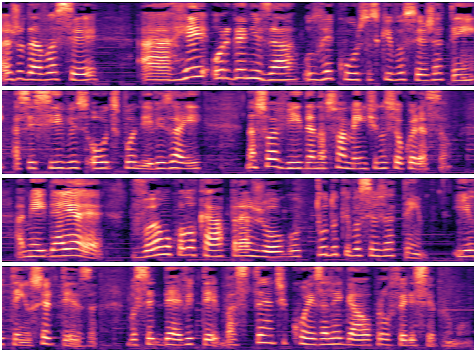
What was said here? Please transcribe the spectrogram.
ajudar você a reorganizar os recursos que você já tem acessíveis ou disponíveis aí na sua vida, na sua mente, no seu coração. A minha ideia é: vamos colocar para jogo tudo que você já tem. E eu tenho certeza, você deve ter bastante coisa legal para oferecer para o mundo.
